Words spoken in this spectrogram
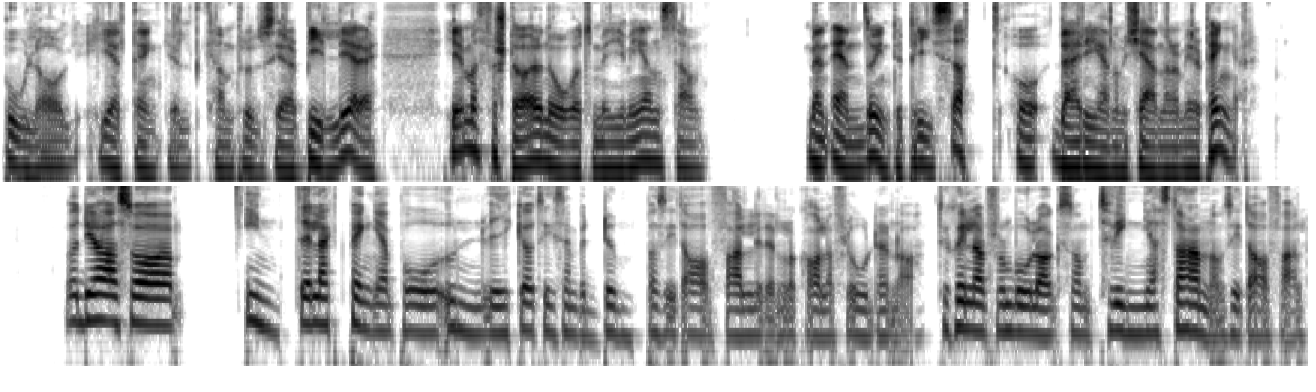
bolag helt enkelt kan producera billigare genom att förstöra något som är gemensamt men ändå inte prissatt och därigenom tjänar de mer pengar. Och det har alltså inte lagt pengar på att undvika att till exempel dumpa sitt avfall i den lokala floden då. Till skillnad från bolag som tvingas ta hand om sitt avfall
